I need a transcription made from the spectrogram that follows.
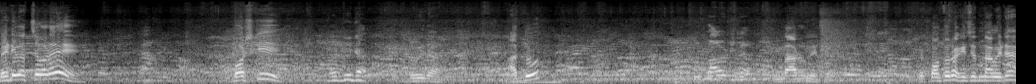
বেটি বাচ্চা ওরে বস কি? দুইটা দুই দাম আর দুধ? বারো লিটার। বারো লিটার। তো কত রাখেছেন দাম এটা?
